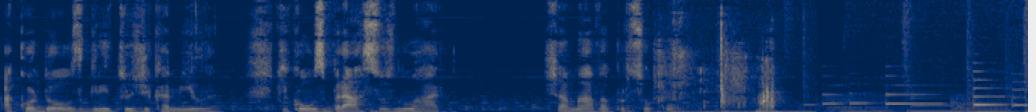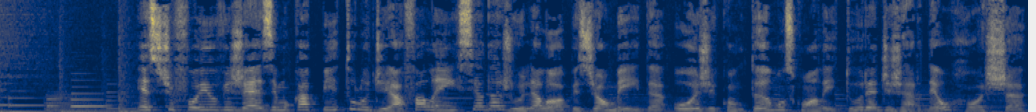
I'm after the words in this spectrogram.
acordou aos gritos de Camila, que com os braços no ar chamava por socorro. Este foi o vigésimo capítulo de A Falência da Júlia Lopes de Almeida. Hoje contamos com a leitura de Jardel Rocha.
